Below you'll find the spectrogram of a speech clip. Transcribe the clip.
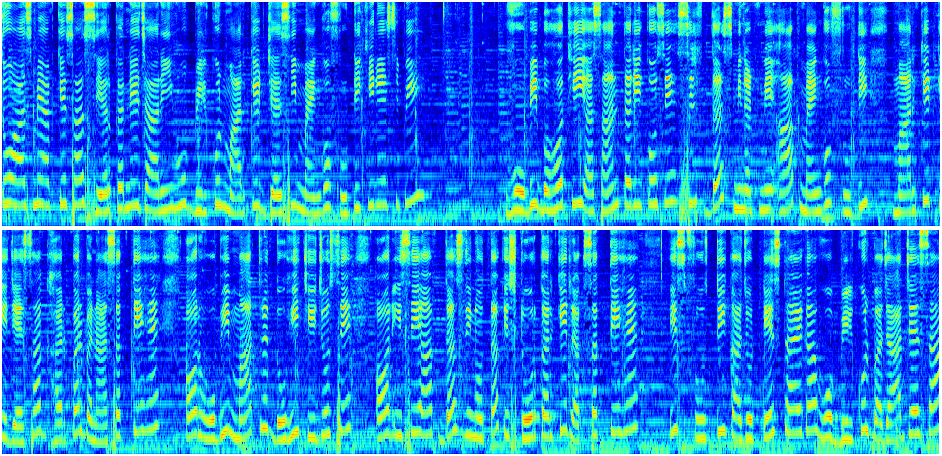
तो आज मैं आपके साथ शेयर करने जा रही हूँ बिल्कुल मार्केट जैसी मैंगो फ्रूटी की रेसिपी। वो भी बहुत ही आसान तरीक़ों से सिर्फ़ 10 मिनट में आप मैंगो फ्रूटी मार्केट के जैसा घर पर बना सकते हैं और वो भी मात्र दो ही चीज़ों से और इसे आप 10 दिनों तक स्टोर करके रख सकते हैं। इस फ्रूटी का जो टेस्ट आएगा वो बिल्कुल बाज़ार जैसा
